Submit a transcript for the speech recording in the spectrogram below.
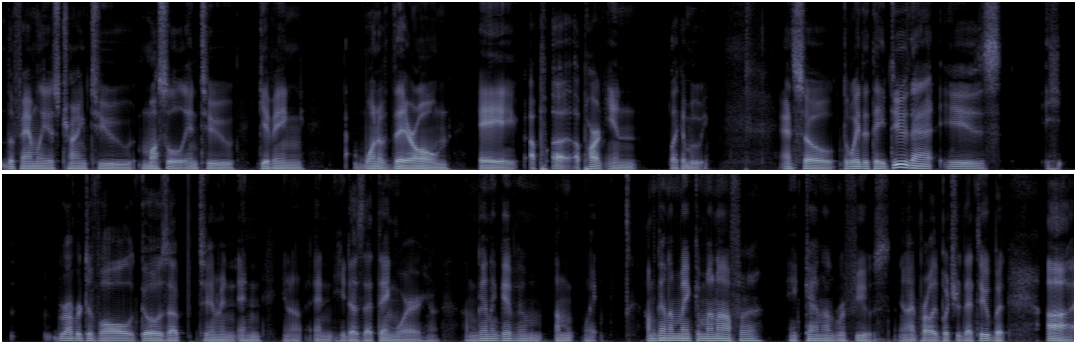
the family is trying to muscle into giving one of their own a a, a part in like a movie. And so the way that they do that is he, Robert Duvall goes up to him and, and you know and he does that thing where you know I'm gonna give him I'm wait I'm gonna make him an offer he cannot refuse. Know, I probably butchered that too, but uh,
